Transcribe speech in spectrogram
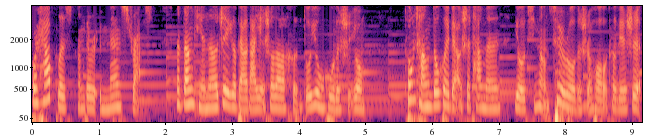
or helpless under immense stress. 那当前呢，这个表达也受到了很多用户的使用。 通常都会表示他们有情感脆弱的时候，特别是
